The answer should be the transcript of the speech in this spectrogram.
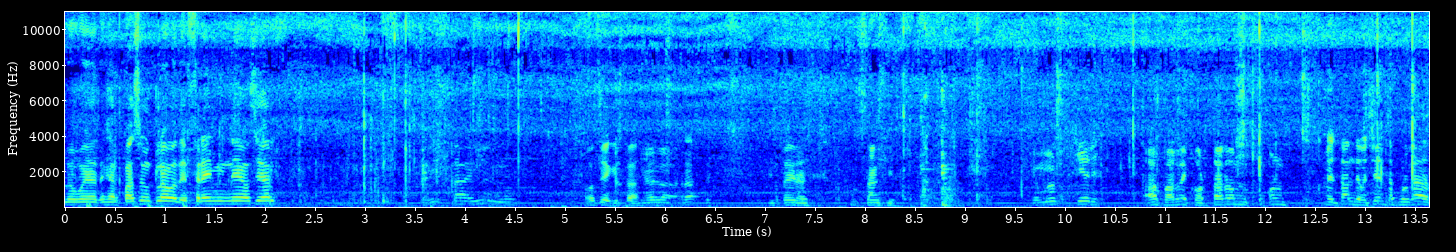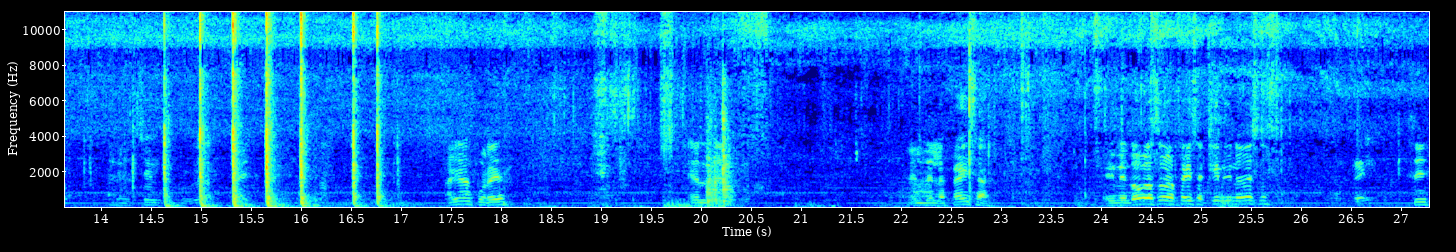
lo voy a dejar. Pasa un clavo de framing y algo. ahí está, ahí, ¿no? Oh, sí, aquí está. Ya lo agarraste. Aquí está, gracias. Thank you. ¿Qué más quieres? Ah, para de cortar un, un metal de 80 pulgadas. 80 pulgadas. Allá, por allá. El de, el de la feisa. Y me doblas una feisa aquí de una vez, ¿no? Sí.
